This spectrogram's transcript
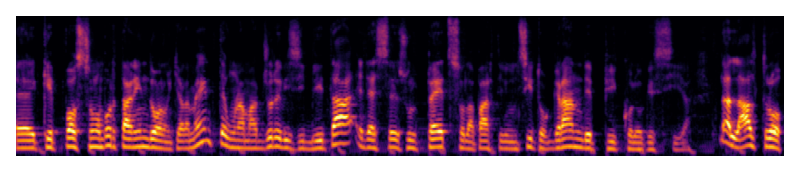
eh, che possono portare in dono chiaramente una maggiore visibilità ed essere sul pezzo da parte di un sito grande e piccolo che sia. Dall'altro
